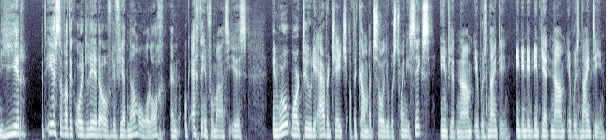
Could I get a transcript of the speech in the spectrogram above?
hier, het eerste wat ik ooit leerde over de Vietnamoorlog... en ook echte informatie is... In World War II, the average age of the combat soldier was 26. In Vietnam, it was 19. In, in, in Vietnam, it was 19.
